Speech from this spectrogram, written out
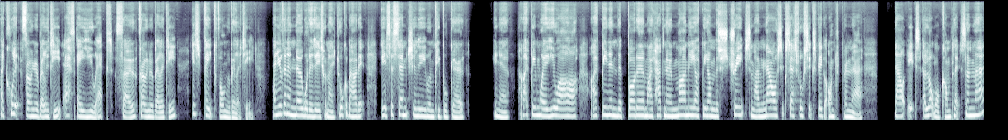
I call it vulnerability, F-A-U-X, faux, vulnerability, is fake vulnerability. And you're going to know what it is when I talk about it. It's essentially when people go, you know, I've been where you are. I've been in the bottom. I've had no money. I've been on the streets and I'm now a successful six figure entrepreneur. Now, it's a lot more complex than that.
